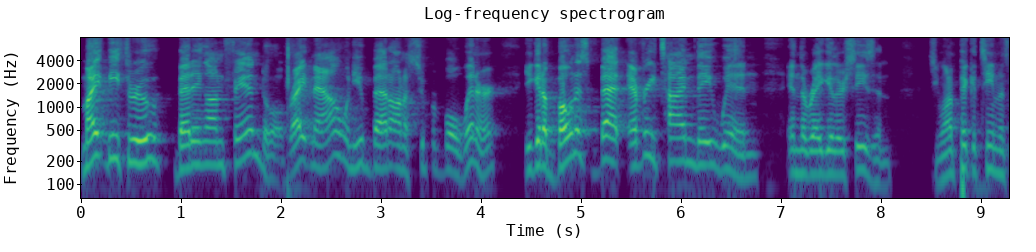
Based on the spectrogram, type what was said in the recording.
might be through betting on FanDuel. Right now, when you bet on a Super Bowl winner, you get a bonus bet every time they win in the regular season. So you want to pick a team that's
